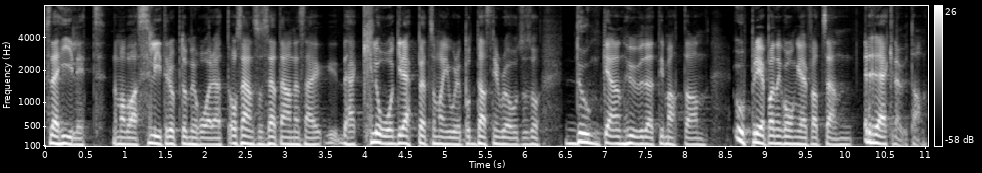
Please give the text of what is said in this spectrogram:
Sådär healigt. När man bara sliter upp dem i håret. Och sen så sätter han en sån här, det här klågreppet som han gjorde på Dustin Rhodes och så dunkar han huvudet i mattan. upprepade gånger för att sen räkna ut han.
